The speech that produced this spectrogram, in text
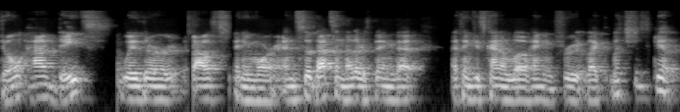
don't have dates with their spouse anymore. And so that's another thing that I think is kind of low-hanging fruit. Like, let's just get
